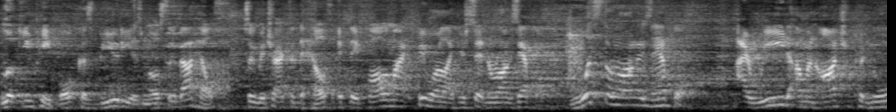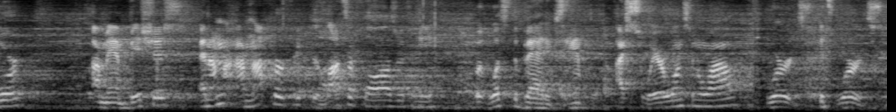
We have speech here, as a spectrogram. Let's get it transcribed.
looking people because beauty is mostly about health. So you can be attracted to health. If they follow my people are like, you're setting the wrong example. What's the wrong example? I read, I'm an entrepreneur, I'm ambitious, and I'm not I'm not perfect. There's lots of flaws with me. But what's the bad example? I swear once in a while. Words. It's words.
